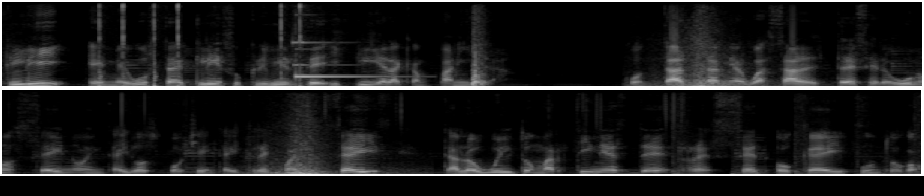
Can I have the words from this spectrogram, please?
Clic en me gusta, clic en suscribirte y clic a la campanilla. Contáctame al WhatsApp 301-692-8346. Te habló Wilton Martínez de resetok.com.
